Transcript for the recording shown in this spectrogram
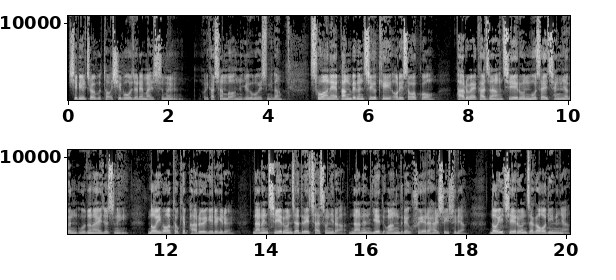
11절부터 15절의 말씀을 우리 같이 한번 읽어보겠습니다. 소환의 방백은 지극히 어리석었고 바로의 가장 지혜로운 모사의 책략은 우둔하여졌으니 너희가 어떻게 바로에게 이르기를 나는 지혜로운 자들의 자손이라 나는 옛 왕들의 후회를 할 수 있으랴 너희 지혜로운 자가 어디 있느냐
